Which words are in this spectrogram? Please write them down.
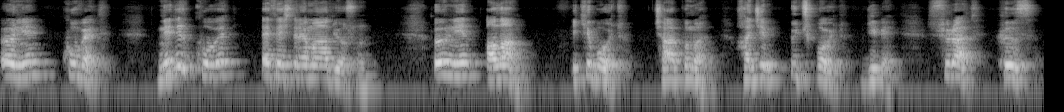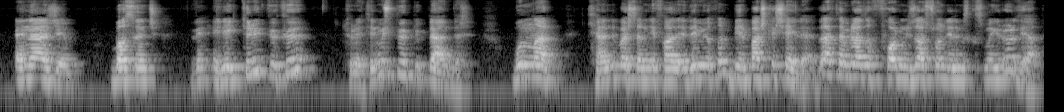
Örneğin kuvvet. Nedir kuvvet? F eşittir ma diyorsun. Örneğin alan, iki boyut, çarpımı, hacim, üç boyut gibi. Sürat, hız, enerji, basınç ve elektrik yükü türetilmiş büyüklüklerdir. Bunlar kendi başlarına ifade edemiyorsun bir başka şeyle. Zaten biraz da formülizasyon dediğimiz kısma giriyoruz ya.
